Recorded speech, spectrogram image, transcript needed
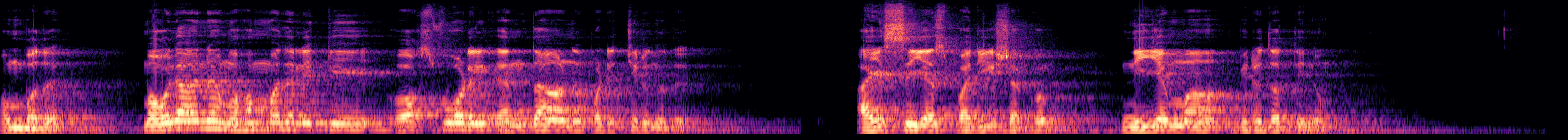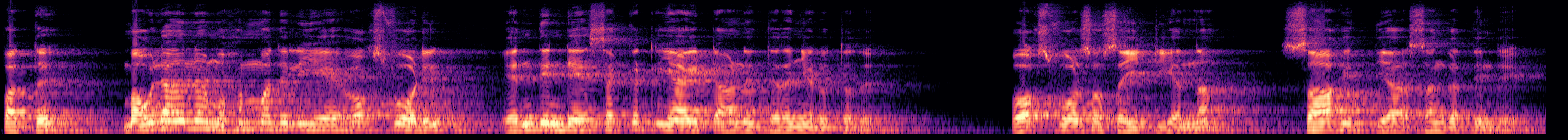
ഒമ്പത്. മൗലാന മുഹമ്മദ് അലിക്ക് ഓക്സ്ഫോർഡിൽ എന്താണ് പഠിച്ചിരുന്നത്? ഐ സി എസ് പരീക്ഷക്കും നിയമ ബിരുദത്തിനും. പത്ത്. മൗലാന മുഹമ്മദ് അലിയെ ഓക്സ്ഫോർഡിൽ എന്തിന്റെ സെക്രട്ടറിയായിട്ടാണ് തിരഞ്ഞെടുത്തത്? ഓക്സ്ഫോർഡ് സൊസൈറ്റി എന്ന സാഹിത്യ സംഘത്തിന്റെ.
